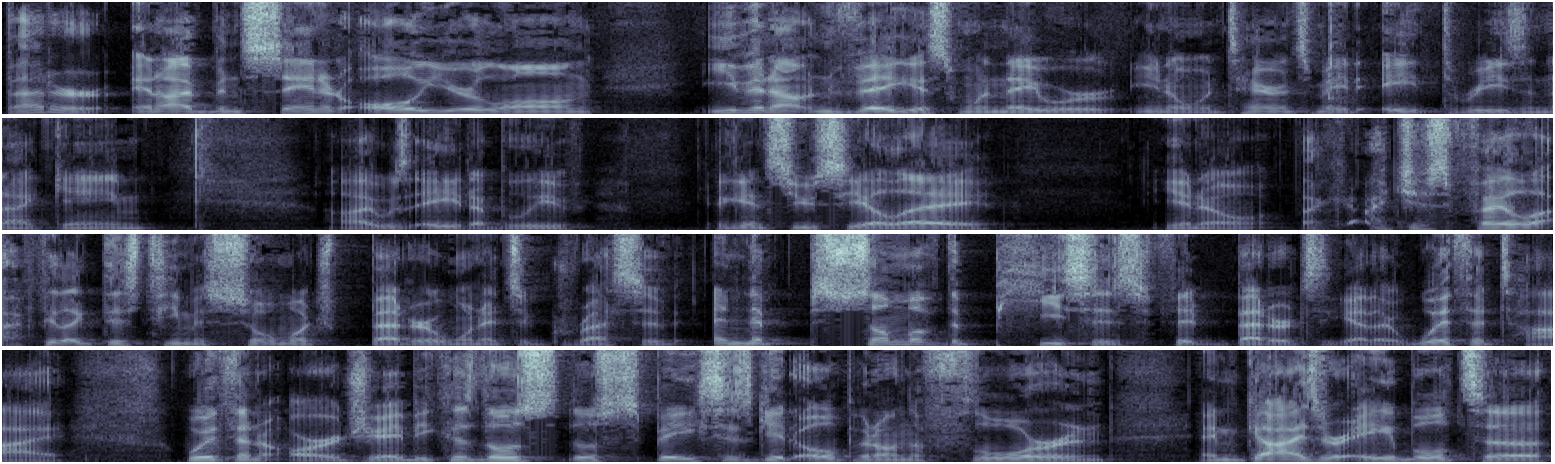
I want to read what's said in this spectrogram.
better and I've been saying it all year long even out in Vegas when they were you know when Terrence made eight threes in that game uh, it was 8 I believe against UCLA you know, like I just feel I feel like this team is so much better when it's aggressive, and the some of the pieces fit better together with a Ty, with an RJ, because those those spaces get open on the floor, and and guys are able to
